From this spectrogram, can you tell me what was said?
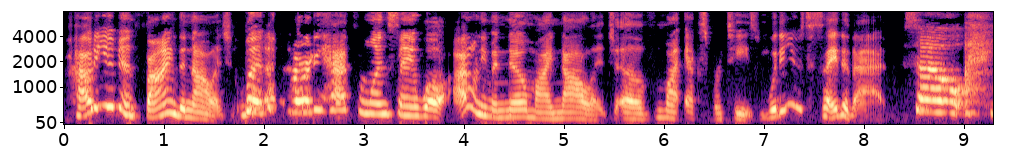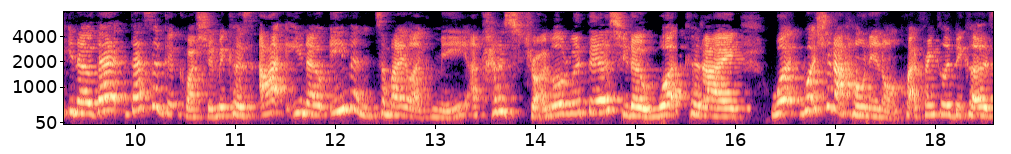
how do you even find the knowledge? But I already had someone saying, "Well, I don't even know my knowledge of my expertise." What do you say to that? So, you know, that that's a good question because I, you know, even somebody like me, I kind of struggled with this, you know, what could I what what should I hone in on quite frankly because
